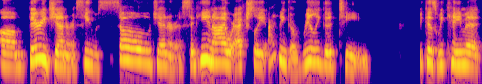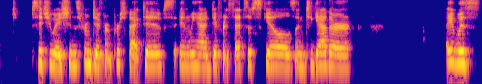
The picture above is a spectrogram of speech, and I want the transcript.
um, very generous. He was so generous. And he and I were actually, I think, a really good team because we came at situations from different perspectives and we had different sets of skills. And together, it was,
